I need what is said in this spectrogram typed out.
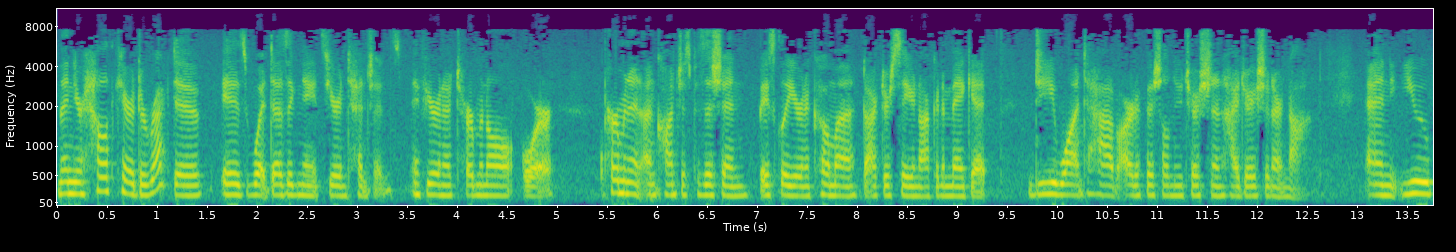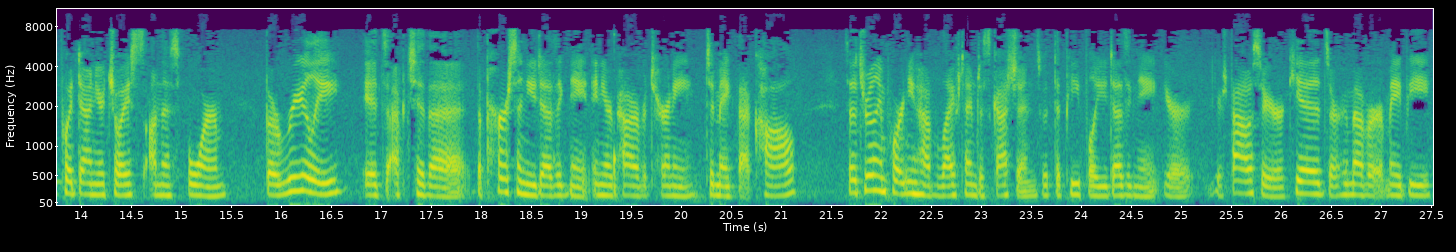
then your healthcare directive is what designates your intentions. If you're in a terminal or permanent unconscious position, basically you're in a coma, doctors say you're not going to make it. Do you want to have artificial nutrition and hydration or not? And you put down your choice on this form, but really it's up to the, the person you designate in your power of attorney to make that call. So it's really important you have lifetime discussions with the people you designate, your your spouse or your kids or whomever it may be,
